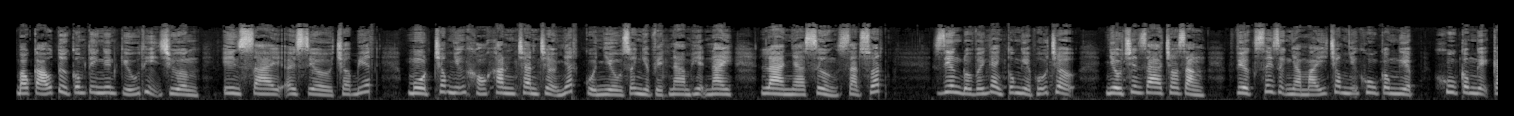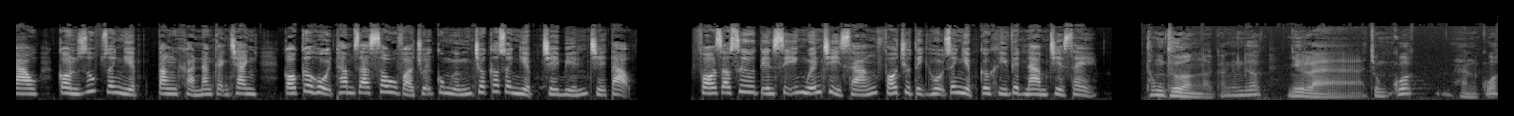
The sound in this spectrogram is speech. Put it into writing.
Báo cáo từ công ty nghiên cứu thị trường Insight Asia cho biết, một trong những khó khăn chăn trở nhất của nhiều doanh nghiệp Việt Nam hiện nay là nhà xưởng sản xuất. Riêng đối với ngành công nghiệp hỗ trợ, nhiều chuyên gia cho rằng việc xây dựng nhà máy trong những khu công nghiệp, khu công nghệ cao còn giúp doanh nghiệp tăng khả năng cạnh tranh, có cơ hội tham gia sâu vào chuỗi cung ứng cho các doanh nghiệp chế biến chế tạo. Phó giáo sư tiến sĩ Nguyễn Chỉ Sáng, Phó Chủ tịch Hội Doanh nghiệp Cơ khí Việt Nam chia sẻ. Thông thường ở các nước như là Trung Quốc, Hàn Quốc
